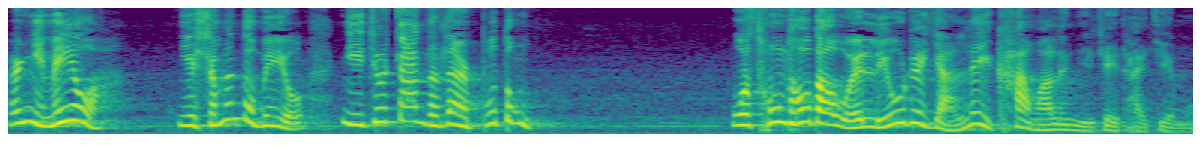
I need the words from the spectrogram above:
而你没有啊。”你什么都没有，你就站在那儿不动。我从头到尾流着眼泪看完了你这台节目，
